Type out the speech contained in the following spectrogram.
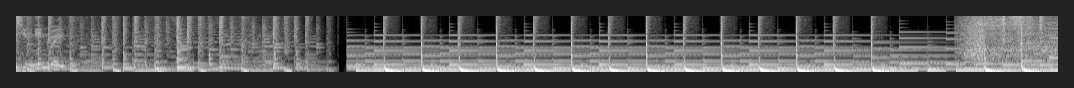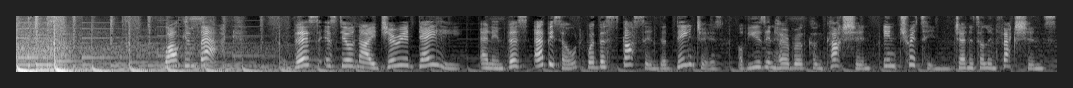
TuneIn Radio. Welcome back. This is still Nigeria Daily, and in this episode, we're discussing the dangers of using herbal concoction in treating genital infections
